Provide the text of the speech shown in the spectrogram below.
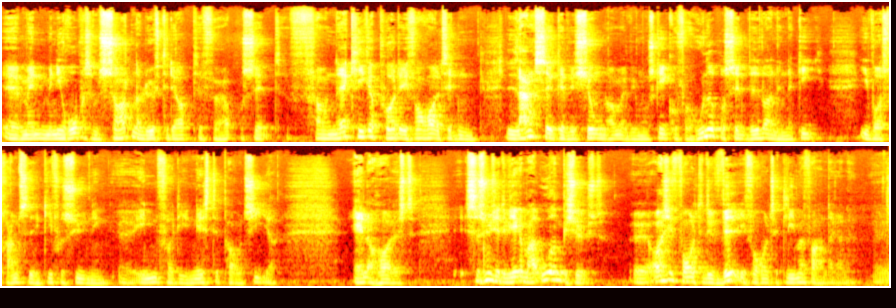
Øh, men, men Europa som sådan at løfte det op til 40 procent. For når jeg kigger på det i forhold til den langsigtede vision om, at vi måske kunne få 100 procent vedvarende energi i vores fremtidige energiforsyning øh, inden for de næste par årtier allerhøjst, så synes jeg, det virker meget uambitiøst. Øh, også i forhold til det ved i forhold til klimaforandringerne. Øh,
